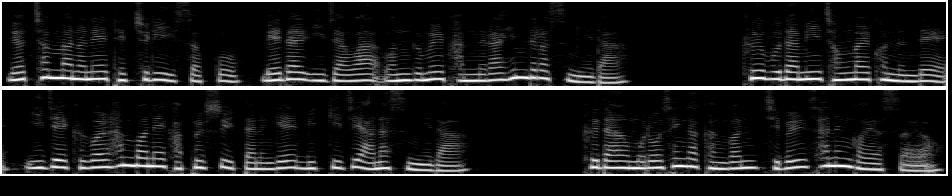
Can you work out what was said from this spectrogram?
몇 천만 원의 대출이 있었고 매달 이자와 원금을 갚느라 힘들었습니다. 그 부담이 정말 컸는데 이제 그걸 한 번에 갚을 수 있다는 게 믿기지 않았습니다. 그 다음으로 생각한 건 집을 사는 거였어요.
